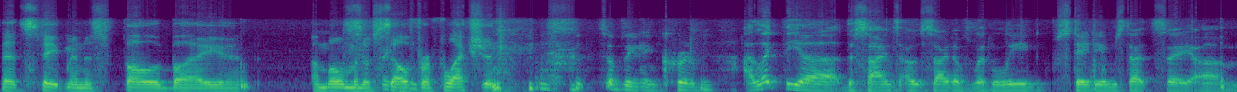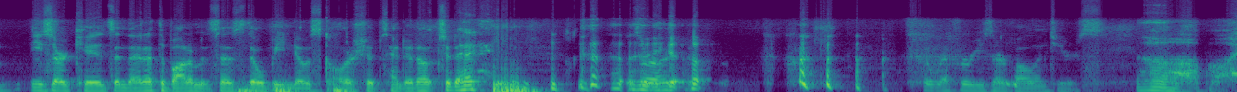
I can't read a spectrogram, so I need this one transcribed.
that statement is followed by uh, a moment of self-reflection. something incredible. I like the uh, the signs outside of little league stadiums that say um, these are kids, and then at the bottom it says there will be no scholarships handed out today. The referees are volunteers. Oh boy.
